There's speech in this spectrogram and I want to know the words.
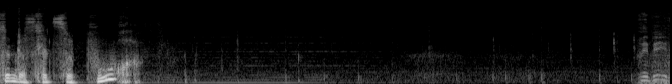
Ist denn das letzte Buch? Revelio.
